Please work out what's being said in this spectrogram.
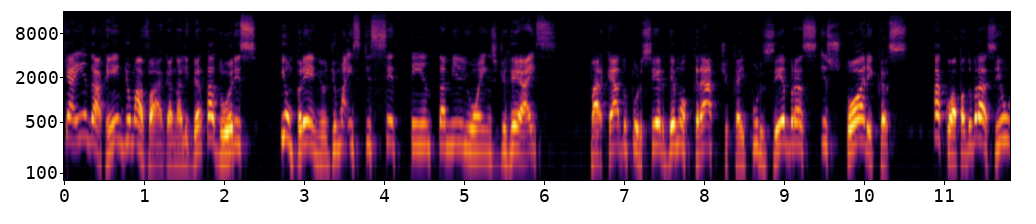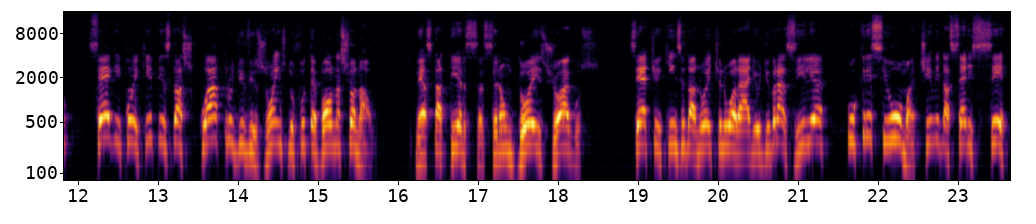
que ainda rende uma vaga na Libertadores e um prêmio de mais de 70 milhões de reais marcado por ser democrática e por zebras históricas. A Copa do Brasil segue com equipes das quatro divisões do futebol nacional. Nesta terça serão dois jogos. 7 e 15 da noite no horário de Brasília, o Criciúma, time da Série C,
